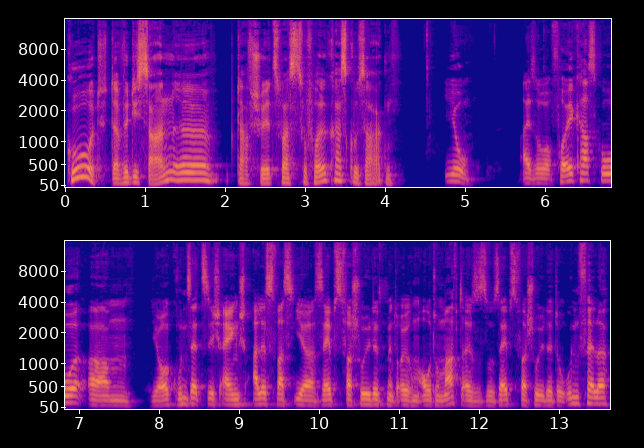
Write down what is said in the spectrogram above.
Gut, da würde ich sagen, äh, darfst du jetzt was zu Vollkasko sagen? Jo, also Vollkasko, ähm, ja, grundsätzlich eigentlich alles, was ihr selbst verschuldet mit eurem Auto macht, also so selbstverschuldete Unfälle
